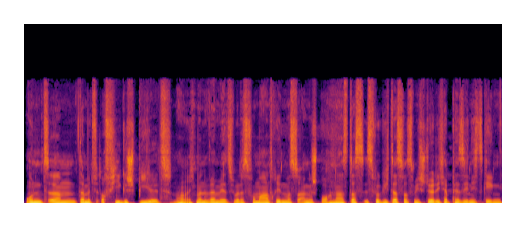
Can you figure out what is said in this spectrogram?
und ähm, damit wird auch viel gespielt. Ne? Ich meine, wenn wir jetzt über das Format reden, was du angesprochen hast, das ist wirklich das, was mich stört. Ich habe per se nichts gegen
